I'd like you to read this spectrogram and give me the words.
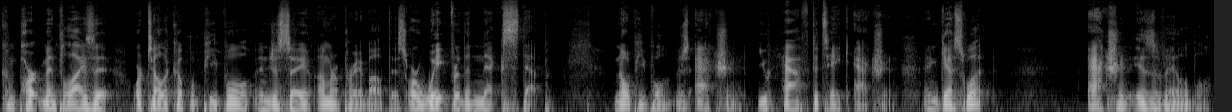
compartmentalize it, or tell a couple people and just say, I'm going to pray about this, or wait for the next step. No, people, there's action. You have to take action. And guess what? Action is available,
